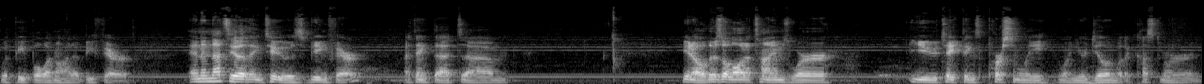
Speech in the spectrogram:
with people. I know how to be fair, and then that's the other thing too is being fair. I think that um, you know there's a lot of times where you take things personally when you're dealing with a customer and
